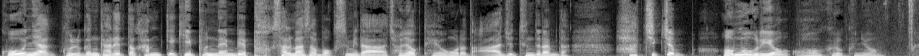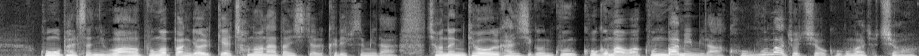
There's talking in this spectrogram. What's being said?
곤약, 굵은 가래떡 함께 깊은 냄비에 푹 삶아서 먹습니다. 저녁 대용으로도 아주 든든합니다. 아, 직접 어묵을요? 어, 그렇군요. 0584님, 와, 붕어빵 10개 천원 하던 시절 그립습니다. 저는 겨울 간식은 구, 고구마와 군밤입니다. 고구마 좋죠. 고구마 좋죠.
